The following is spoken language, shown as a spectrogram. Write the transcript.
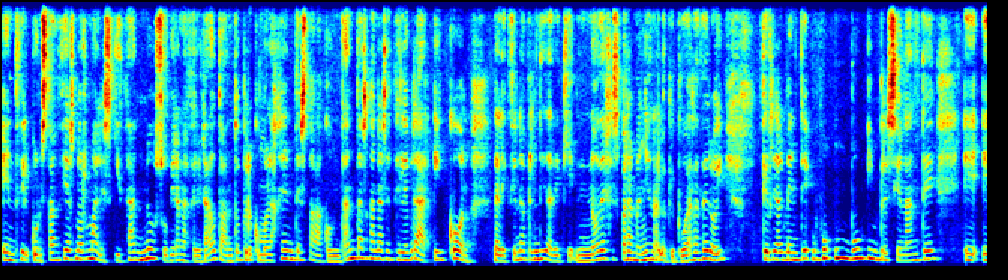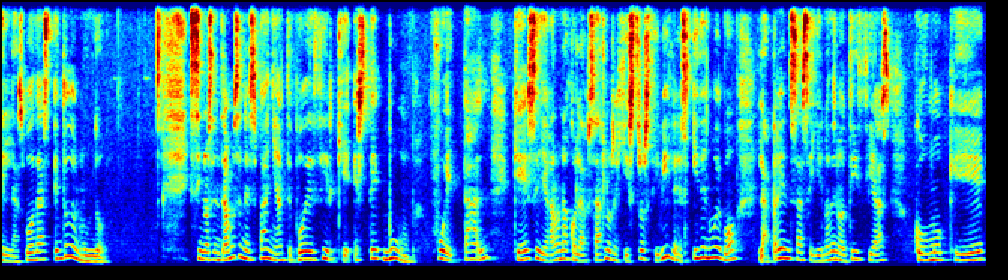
en circunstancias normales quizá no se hubieran acelerado tanto, pero como la gente estaba con tantas ganas de celebrar y con la lección aprendida de que no dejes para mañana lo que puedas hacer hoy, que realmente hubo un boom impresionante eh, en las bodas en todo el mundo. Si nos centramos en España, te puedo decir que este boom fue tal que se llegaron a colapsar los registros civiles y de nuevo la prensa se llenó de noticias como que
